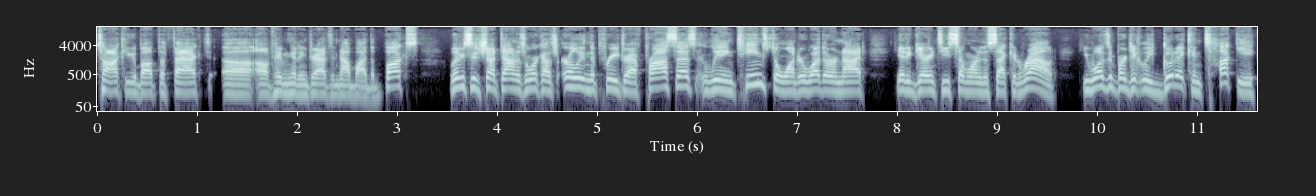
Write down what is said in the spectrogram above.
talking about the fact uh, of him getting drafted now by the Bucks. Livingston shut down his workouts early in the pre-draft process, and leading teams to wonder whether or not he had a guarantee somewhere in the second round. He wasn't particularly good at Kentucky,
